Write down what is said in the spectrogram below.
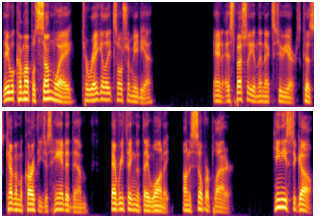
They will come up with some way to regulate social media and especially in the next 2 years cuz Kevin McCarthy just handed them everything that they wanted on a silver platter. He needs to go.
